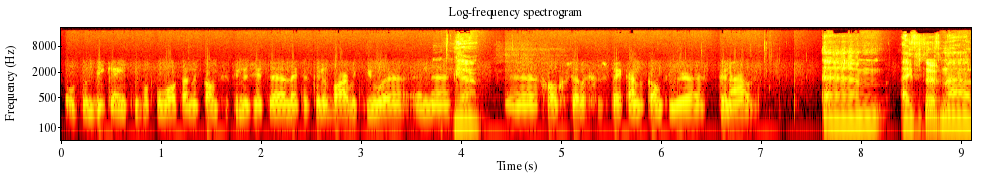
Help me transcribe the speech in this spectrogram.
op een weekendje bijvoorbeeld aan een kampvuur kunnen zitten, lekker kunnen barbecuen en eh, Ja. gewoon gezellig gesprek aan het kampvuur kunnen houden. Ehm, even terug naar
